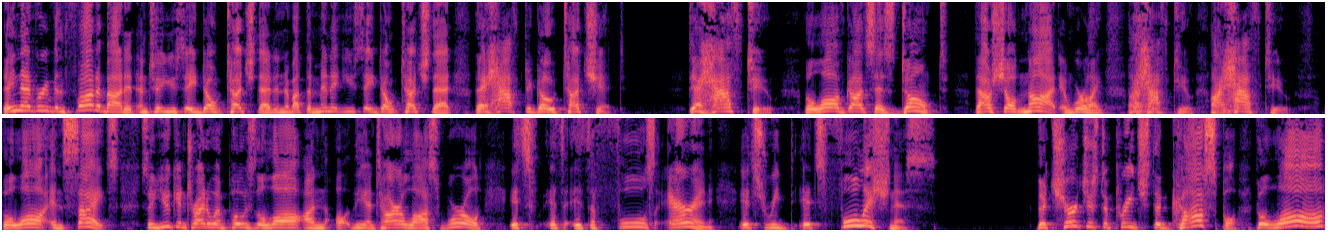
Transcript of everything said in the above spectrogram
They never even thought about it until you say, don't touch that. And about the minute you say, don't touch that, they have to go touch it. They have to. The law of God says, don't thou shalt not. And we're like, I have to, I have to. The law incites. So you can try to impose the law on the entire lost world. It's, it's, it's a fool's errand. It's, re, it's foolishness. The church is to preach the gospel. The law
